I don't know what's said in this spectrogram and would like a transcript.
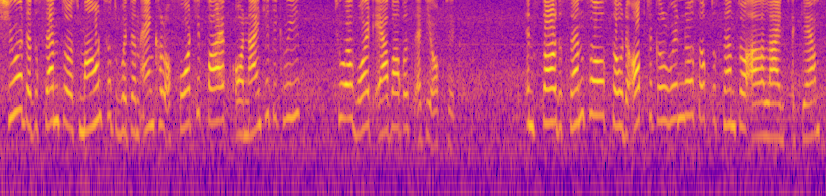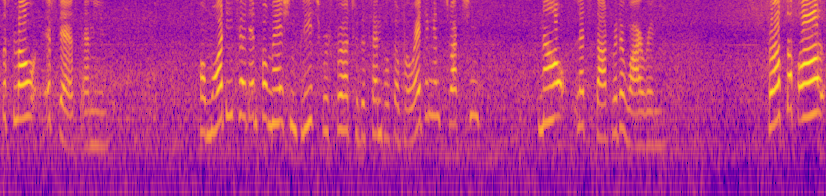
sure that the sensor is mounted with an angle of 45 or 90 degrees to avoid air bubbles at the optics. Install the sensor so the optical windows of the sensor are aligned against the flow if there is any. For more detailed information, please refer to the sensor's operating instructions. Now let's start with the wiring. First of all,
